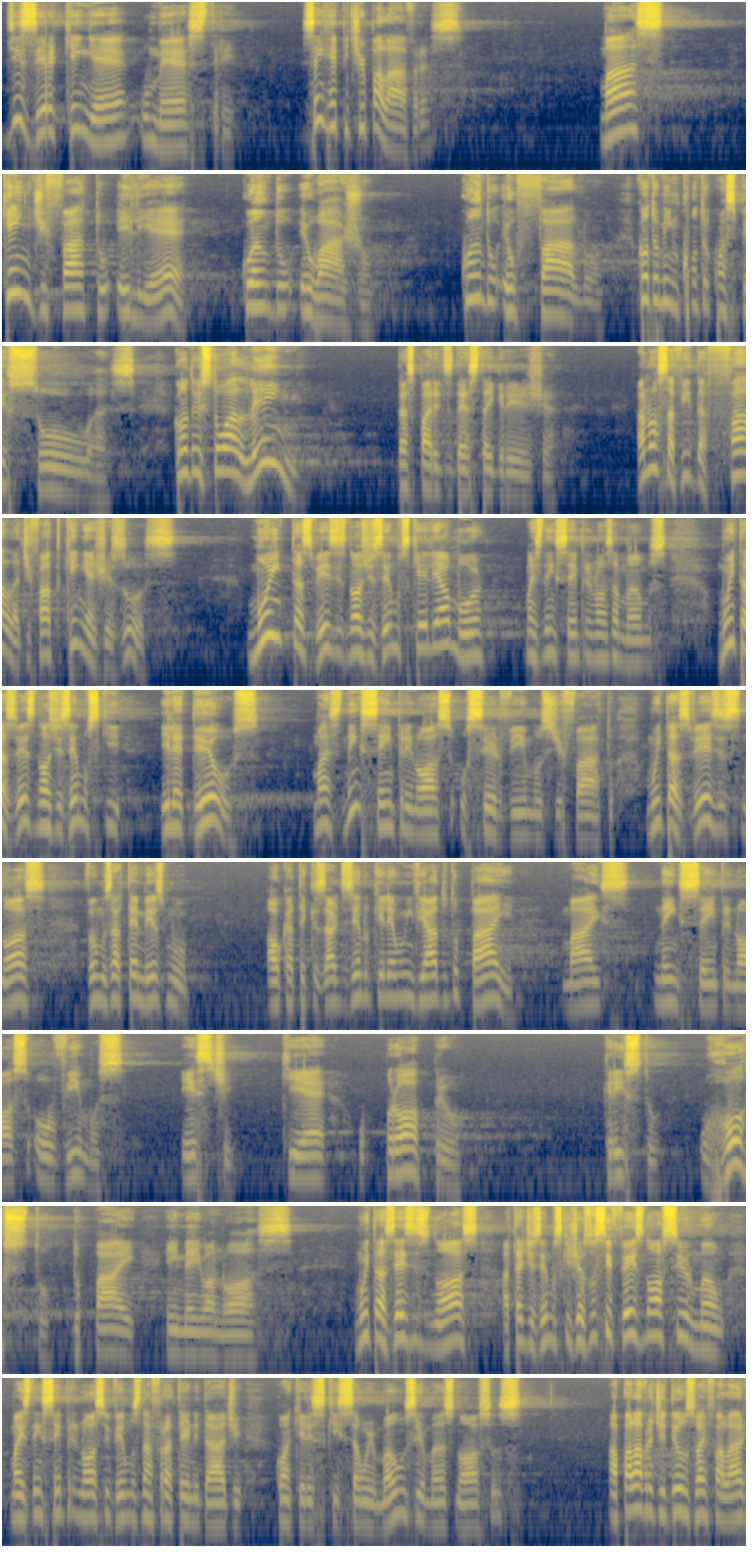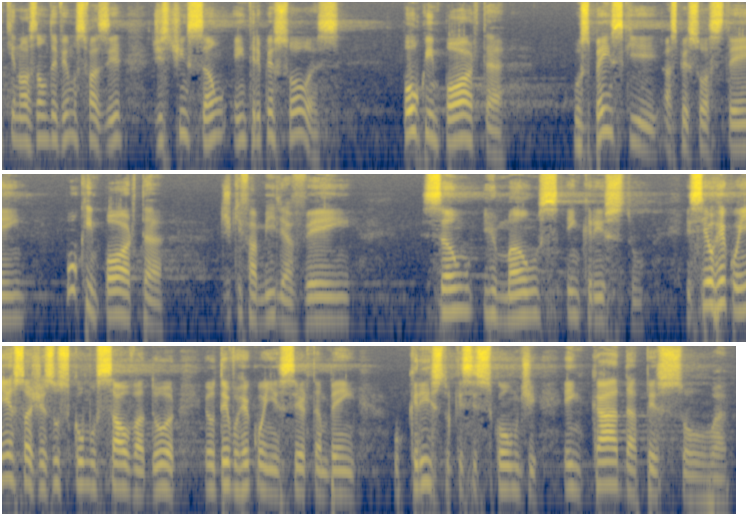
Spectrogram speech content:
dizer quem é o Mestre, sem repetir palavras. Mas quem de fato ele é quando eu ajo, quando eu falo, quando eu me encontro com as pessoas, quando eu estou além das paredes desta igreja. A nossa vida fala de fato quem é Jesus? Muitas vezes nós dizemos que Ele é amor, mas nem sempre nós amamos. Muitas vezes nós dizemos que Ele é Deus, mas nem sempre nós o servimos de fato. Muitas vezes nós vamos até mesmo ao catequizar dizendo que ele é um enviado do Pai, mas nem sempre nós ouvimos este que é o próprio Cristo, o rosto do Pai em meio a nós. Muitas vezes nós até dizemos que Jesus se fez nosso irmão, mas nem sempre nós vivemos na fraternidade com aqueles que são irmãos e irmãs nossos. A palavra de Deus vai falar que nós não devemos fazer distinção entre pessoas. Pouco importa os bens que as pessoas têm, pouco importa de que família vem, são irmãos em Cristo. E se eu reconheço a Jesus como Salvador, eu devo reconhecer também o Cristo que se esconde em cada pessoa.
